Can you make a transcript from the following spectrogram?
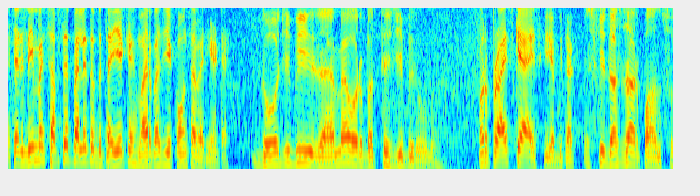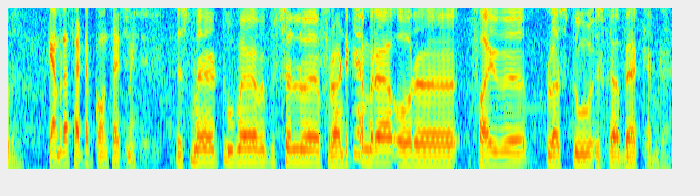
अच्छा नदीम भाई सबसे पहले तो बताइए कि हमारे पास ये कौन सा वेरिएंट है? दो जी बी रैम है और बत्तीस जी बी रोम है। और प्राइस क्या है इसकी अभी तक? इसकी दस हज़ार पाँच सौ है। कैमरा सेटअप कौन सा है इसमें? इसमें two mega pixel front camera और फाइव प्लस टू इसका बैक कैमरा है।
